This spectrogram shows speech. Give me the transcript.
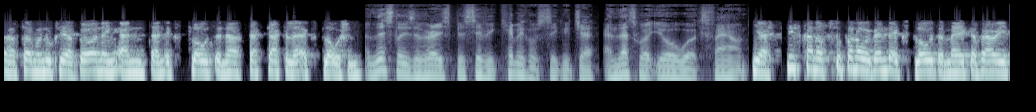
uh, thermonuclear burning and then explodes in a spectacular explosion. And this leaves a very specific chemical signature, and that's what your work's found. Yes, these kind of supernovae, when they explode, they make a very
